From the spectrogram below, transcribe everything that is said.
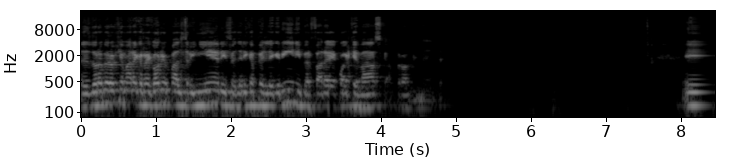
eh, dovrebbero chiamare Gregorio Paltrinieri, Federica Pellegrini per fare qualche vasca, probabilmente. E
